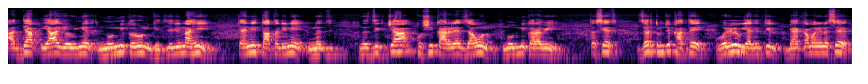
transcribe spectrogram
अद्याप या योजनेत नोंदणी करून घेतलेली नाही त्यांनी तातडीने नज नजदीकच्या कृषी कार्यालयात जाऊन नोंदणी करावी. तसेच जर तुमचे खाते वरील यादीतील बँकामध्ये नसेल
